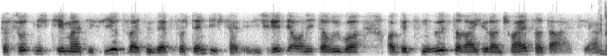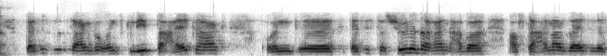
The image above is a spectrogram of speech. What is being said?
das wird nicht thematisiert, weil es eine Selbstverständlichkeit ist. Ich rede ja auch nicht darüber, ob jetzt ein Österreicher oder ein Schweizer da ist. Ja, genau. das ist sozusagen für uns gelebter Alltag. Und äh, das ist das Schöne daran, aber auf der anderen Seite das,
